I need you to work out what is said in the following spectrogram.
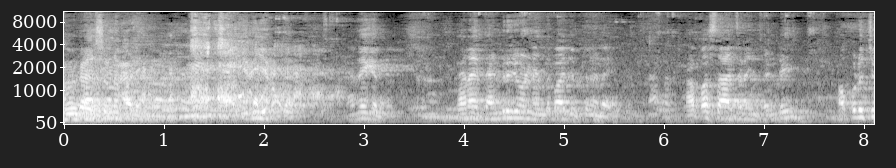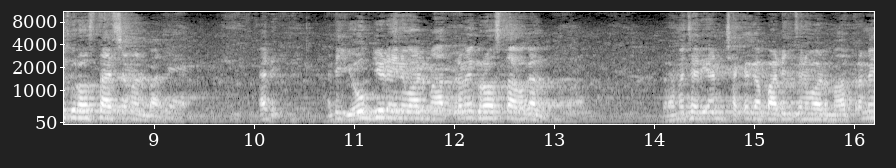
అవకాశంలో పడే ఇది చెప్తారు. అదే కదా. కానీ తండ్రి చూడండి ఎంత బాగా చెప్తున్నాడు ఆయన. తపస్సాచరించండి అప్పుడు వచ్చి గృహస్థాశ్రమం అనమాట అది. అంటే యోగ్యుడైన వాడు మాత్రమే గృహస్థ అవ్వగలరు బ్రహ్మచర్యాన్ని చక్కగా పాటించిన వాడు మాత్రమే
